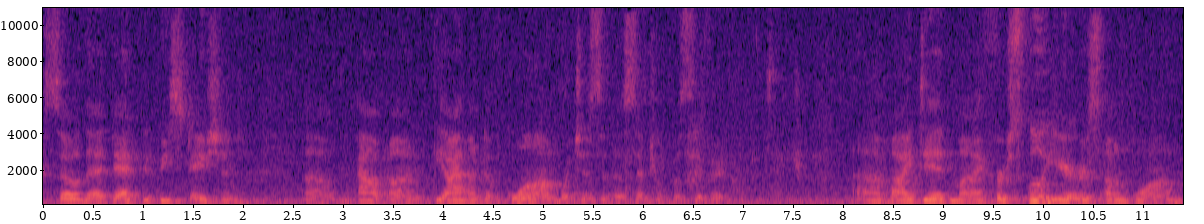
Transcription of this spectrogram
so that dad could be stationed out on the island of Guam, which is in the Central Pacific. Um, I did my first school years on Guam,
